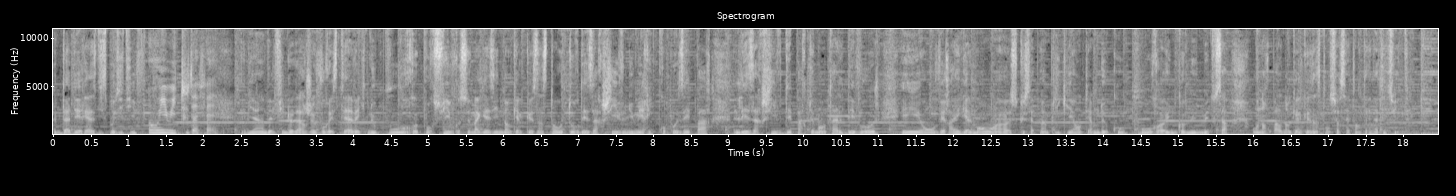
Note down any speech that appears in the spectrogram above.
d'adhérer à ce dispositif? Oui, oui, tout à fait. Eh bien Delphine Lelarge, vous restez avec nous pour poursuivre ce magazine dans quelques instants autour des archives numériques proposées par les archives départementales des Vosges et on verra également euh, ce que ça peut impliquer en termes de coûts pour une commune, mais tout ça, on en reparle dans quelques instants sur cette antenne. A tout de suite.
